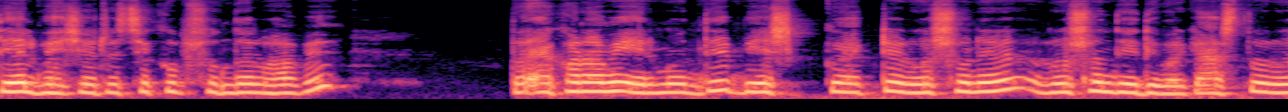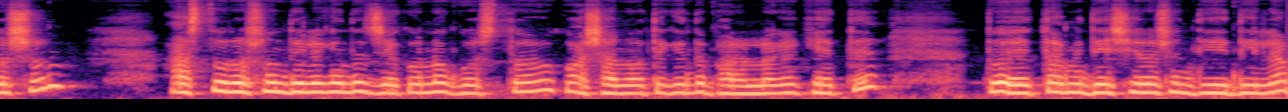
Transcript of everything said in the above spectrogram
তেল ভেসে উঠেছে খুব সুন্দরভাবে। তো এখন আমি এর মধ্যে বেশ কয়েকটা রসুনের, রসুন দিয়ে দেবো আর কি, আস্ত রসুন। আস্ত রসুন দিলে কিন্তু যে কোনো গোস্ত কষানোতে কিন্তু ভালো লাগে খেতে। তো এতে আমি দেশি রসুন দিয়ে দিলাম,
